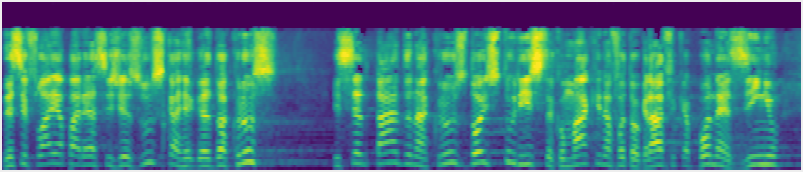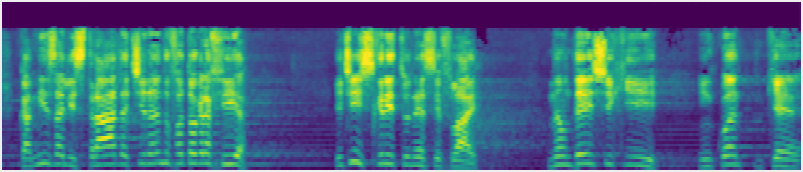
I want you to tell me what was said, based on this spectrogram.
Nesse flyer aparece Jesus carregando a cruz e sentado na cruz dois turistas com máquina fotográfica, bonezinho, camisa listrada, tirando fotografia. E tinha escrito nesse flyer: não deixe que enquanto que,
